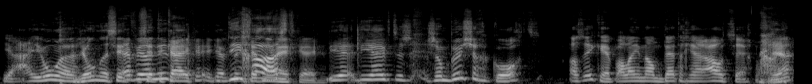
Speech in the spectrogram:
Ja, jongen. Jonne zit, Heb je zit dat te kijken. Ik heb die gast-. Die, die heeft dus zo'n busje gekocht, als ik heb, alleen dan 30 jaar oud, zeg maar. Ja?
